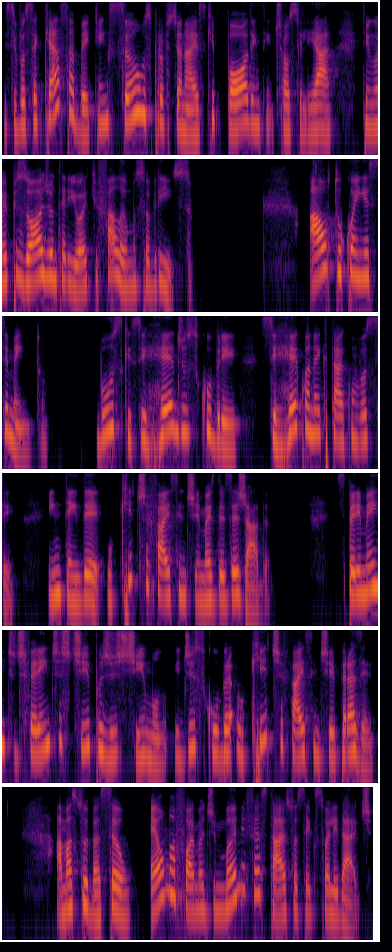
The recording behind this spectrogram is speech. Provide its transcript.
E se você quer saber quem são os profissionais que podem te auxiliar, tem um episódio anterior que falamos sobre isso. Autoconhecimento. Busque se redescobrir se reconectar com você e entender o que te faz sentir mais desejada. Experimente diferentes tipos de estímulo e descubra o que te faz sentir prazer. A masturbação é uma forma de manifestar sua sexualidade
